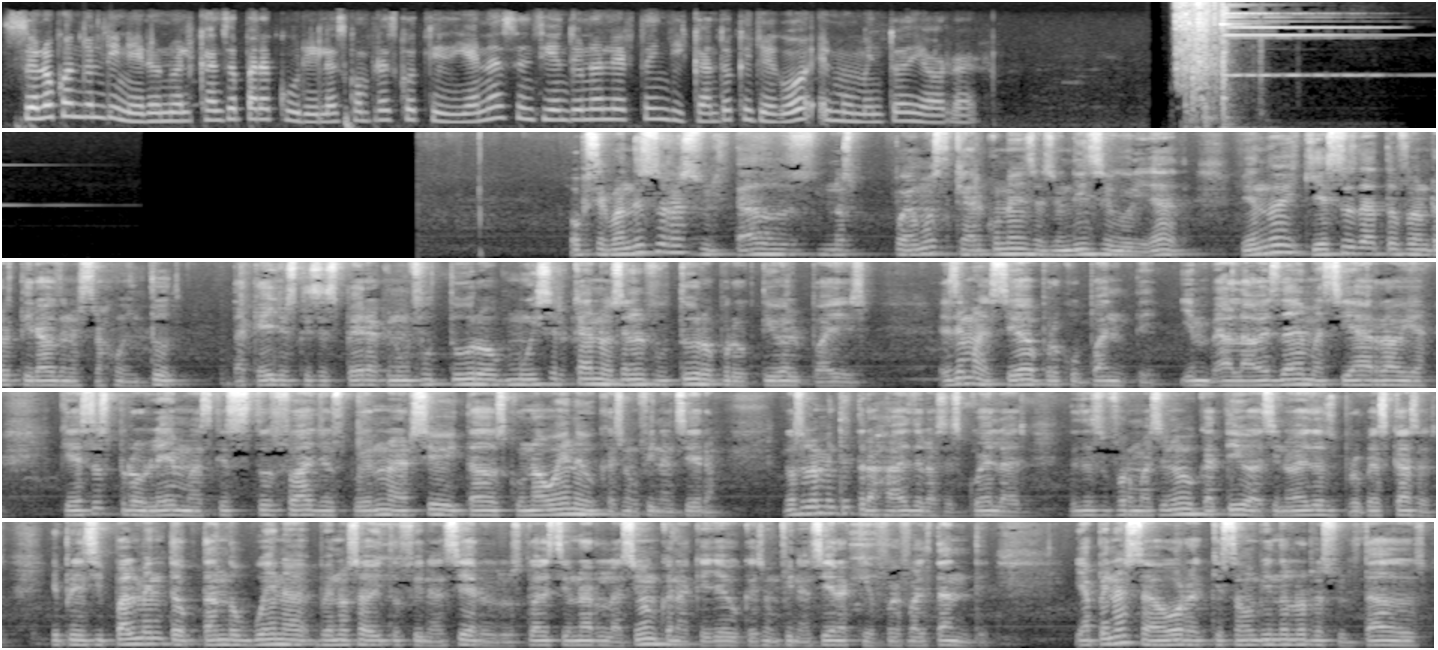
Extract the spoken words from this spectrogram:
Solo cuando el dinero no alcanza para cubrir las compras cotidianas se enciende una alerta indicando que llegó el momento de ahorrar. Observando estos resultados, nos podemos quedar con una sensación de inseguridad, viendo que estos datos fueron retirados de nuestra juventud, de aquellos que se espera que en un futuro muy cercano sea el futuro productivo del país. Es demasiado preocupante y a la vez da demasiada rabia que estos problemas, que estos fallos pudieron haber sido evitados con una buena educación financiera no solamente trabajar desde las escuelas, desde su formación educativa, sino desde sus propias casas, y principalmente optando buenos hábitos financieros, los cuales tienen una relación con aquella educación financiera que fue faltante. Y apenas ahora que estamos viendo los resultados,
